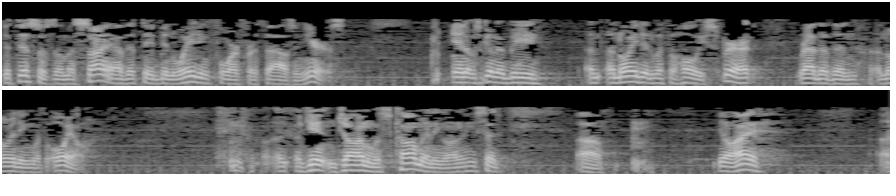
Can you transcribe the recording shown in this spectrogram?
that this was the Messiah that they'd been waiting for for a thousand years. And it was going to be anointed with the Holy Spirit rather than anointing with oil. Again, John was commenting on it. He said, uh, "You know, I, uh,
